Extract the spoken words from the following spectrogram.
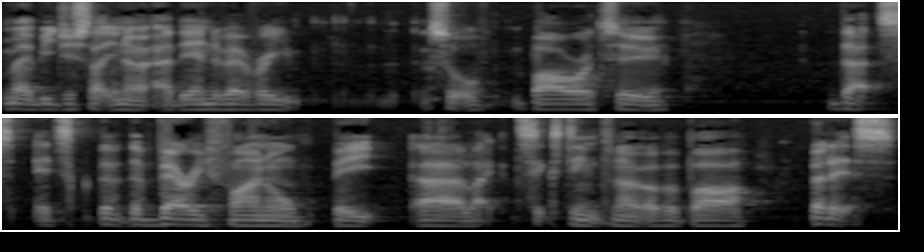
maybe just like you know at the end of every sort of bar or two. That's it's the, the very final beat, uh, like sixteenth note of a bar, but it's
